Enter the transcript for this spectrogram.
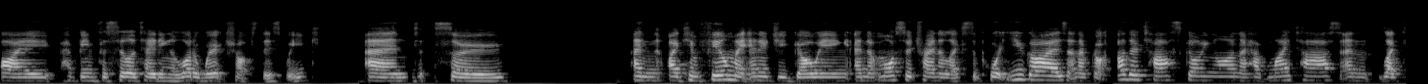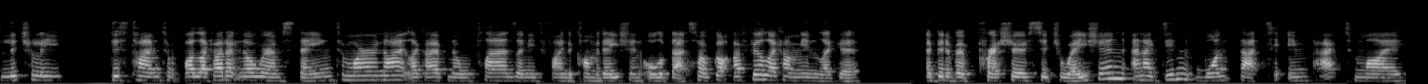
I have been facilitating a lot of workshops this week. And so, and I can feel my energy going. And I'm also trying to like support you guys. And I've got other tasks going on. I have my tasks and like literally this time to uh, like I don't know where I'm staying tomorrow night. Like I have no plans. I need to find accommodation, all of that. So I've got I feel like I'm in like a a bit of a pressure situation and I didn't want that to impact my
